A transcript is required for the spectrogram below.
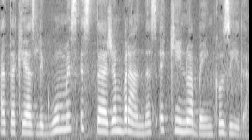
até que as legumes estejam brandas e quinoa bem cozida.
